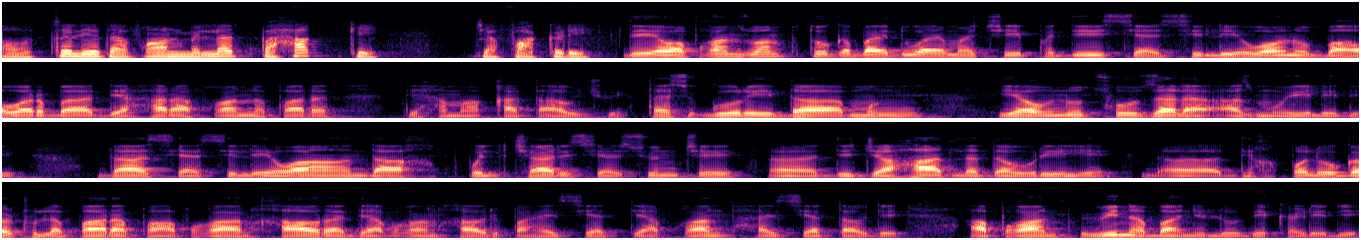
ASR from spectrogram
او تل یې د افغان ملت په حق کې جفا کړې. د یو افغان ځوان په توګه باید ووایم چې په دې سیاسي لیوانو باور به د هر افغان لپاره د حماقت اوج وي. تاسې ګورئ دا موږ یو نه څو ځله ازمویلي دي دا سیاسي لیوان دا خپل چاري سیاسیون چي د جهاد له دوري یې د خپلو ګټو لپاره په افغان خاوره د افغان خاوري په حیثیت د افغان په حیثیت او د افغان په وینه باندي لوبي کړي دي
